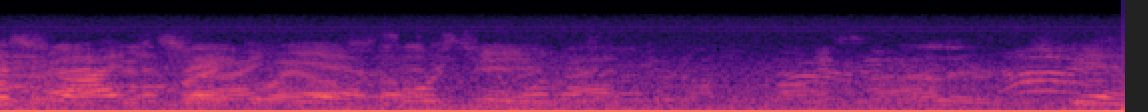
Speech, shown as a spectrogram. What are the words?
that's right, that's right, yeah, 14. Yeah.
